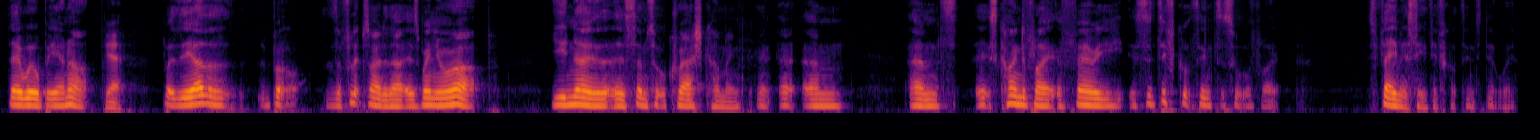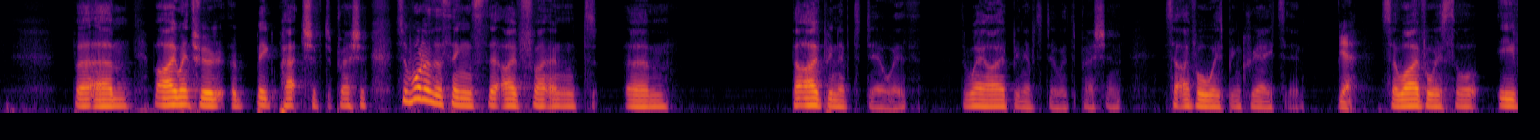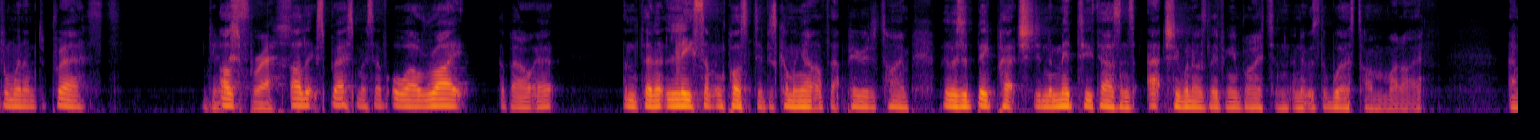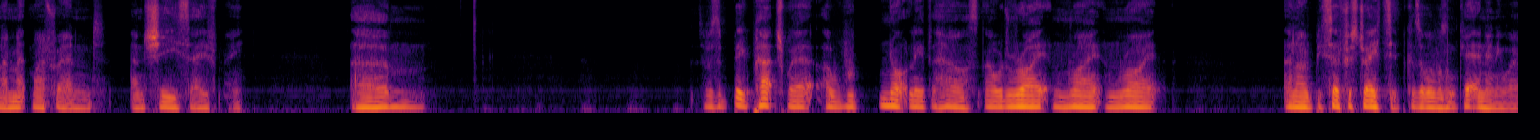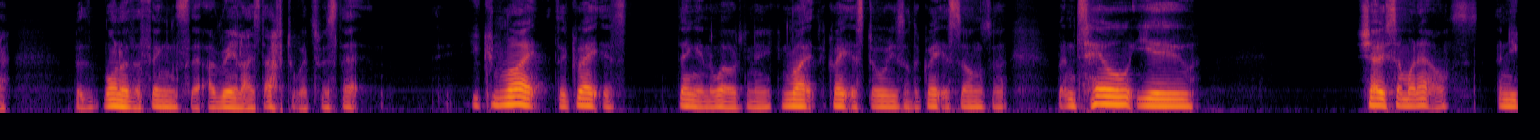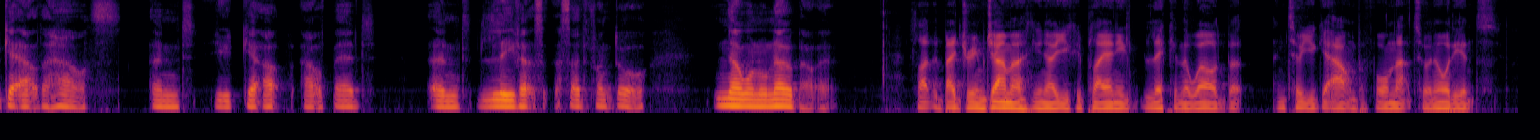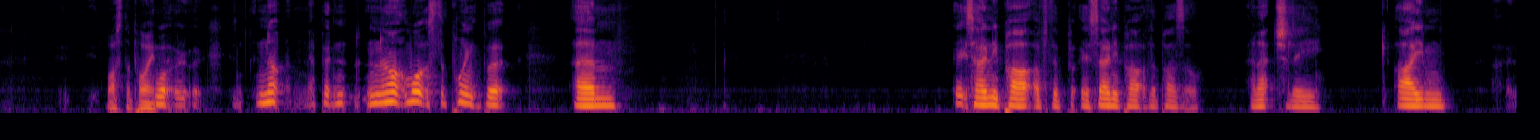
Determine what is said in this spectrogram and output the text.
there will be an up. yeah, But the other, but the flip side of that is when you're up, you know that there's some sort of crash coming, Uh, um, and it's kind of like a very, it's a difficult thing to sort of like, it's famously difficult thing to deal with. But um, but I went through a, a big patch of depression. So one of the things that I've found um, that I've been able to deal with, the way I've been able to deal with depression, is that I've always been creative. yeah. So I've always thought, even when I'm depressed, You can I'll express. I'll express myself or I'll write about it, and then at least something positive is coming out of that period of time. There was a big patch in the mid 2000s, actually, when I was living in Brighton, and it was the worst time of my life. And I met my friend, and she saved me. Um, there was a big patch where I would not leave the house. I would write and write and write, and I would be so frustrated because I wasn't getting anywhere. But one of the things that I realised afterwards was that you can write the greatest thing in the world. You know, you can write the greatest stories or the greatest songs, or, But until you show someone else and you get out of the house and you get up out of bed and leave outside the front door, no one will know about it. It's like the bedroom jammer. You know, you could play any lick in the world, but until you get out and perform that to an audience, what's the point? What, not, but not. What's the point? But um, it's only part of the. It's only part of the puzzle, and actually, I'm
